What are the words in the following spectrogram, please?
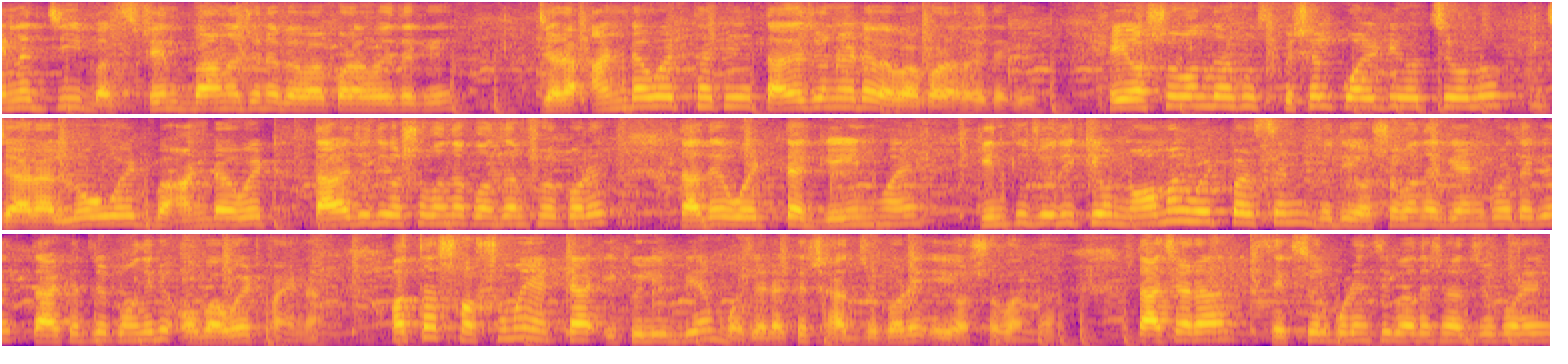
এনার্জি বা স্ট্রেংথ বাড়ানোর জন্য ব্যবহার করা হয়ে থাকে, যারা আন্ডারওয়েট থাকে তাদের জন্য এটা ব্যবহার করা হয়ে থাকে। এই অশ্বগন্ধার খুব স্পেশাল কোয়ালিটি হচ্ছে হলো, যারা লো ওয়েট বা আন্ডারওয়েট তারা যদি অশ্বগন্ধা কনজামশন করে, তাদের ওয়েটটা গেইন হয়, কিন্তু যদি কেউ নর্মাল ওয়েট পার্সন যদি অশ্বগন্ধা গেইন করে থাকে, তার ক্ষেত্রে কোনোদিনই ওভারওয়েট হয় না। অর্থাৎ সবসময় একটা ইকুইলিব্রিয়াম বজায় রাখতে সাহায্য করে এই অশ্বগন্ধা। তাছাড়া সেক্সুয়াল পোটেন্সি বাড়াতে সাহায্য করে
